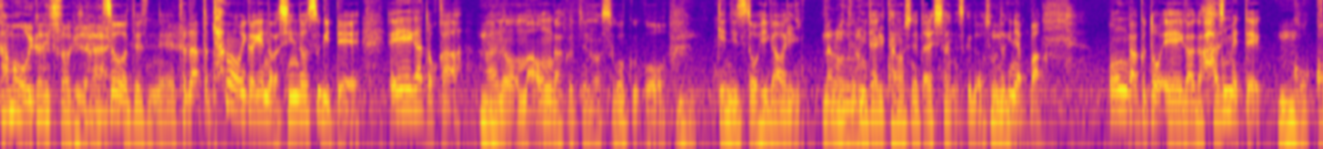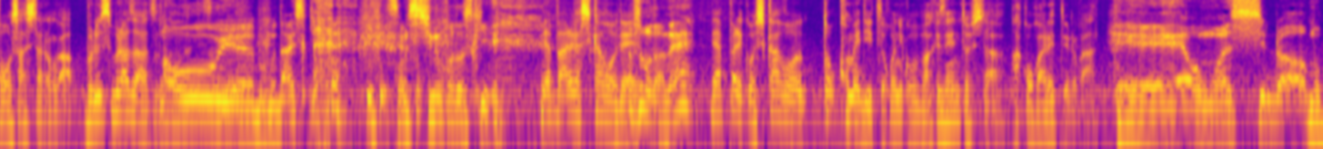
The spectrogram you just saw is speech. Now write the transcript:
球を追いかけてたわけじゃない。そうですね。ただやっぱ球を追いかけるのがしんどすぎて映画とか、うん。あのまあ、音楽っていうのをすごくこう、うん。現実逃避代わりに見たり楽しんでたりしたんですけどその時にやっぱ、音楽と映画が初めてこう交差したのがブルース・ブラザーズだったんですおいや僕も大好き。いいですよね死ぬほど好き。でやっぱあれがシカゴで。そうだね。でやっぱりこうシカゴとコメディってとこにこう漠然とした憧れっていうのがあって。へえ面白い。もう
